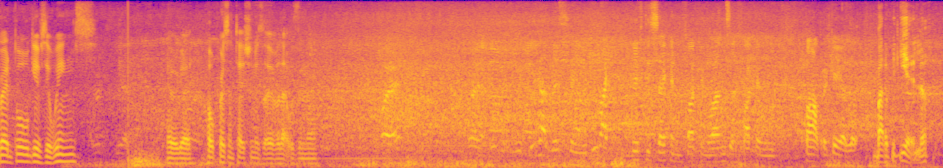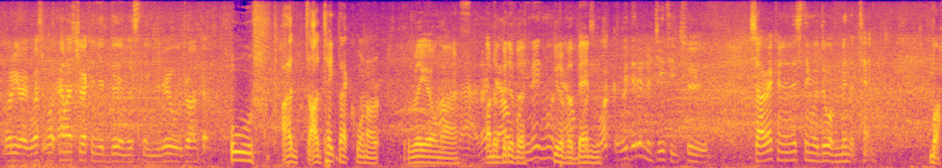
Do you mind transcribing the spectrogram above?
Red Bull gives you wings. There we go. Whole presentation is over. That was in there. If we had this thing, we do like 50 second fucking runs at fucking Barbagallo. Barbigiello. What do you reckon? What's, what, how much do you reckon you'd do in this thing? You'd real drive car? Oof. I'd I'd take that corner real nice Nah, on a bit of downforce. You need a bit of a bend. Look, we did it in a GT2. So I reckon in this thing we'll do a minute 10. Well,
